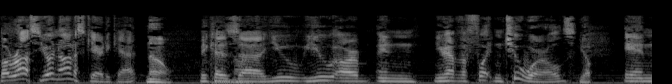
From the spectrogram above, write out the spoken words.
but Ross, you're not a scaredy cat No. because uh, you you are in you have a foot in two worlds. Yep. In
